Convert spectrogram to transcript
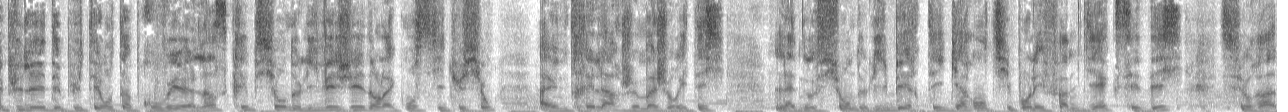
Et puis les députés ont approuvé l'inscription de l'IVG dans la Constitution à une très large majorité. La notion de liberté garantie pour les femmes d'y accéder sera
